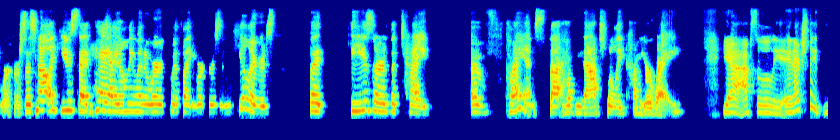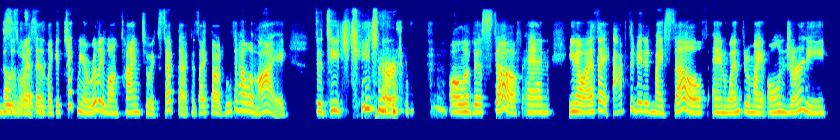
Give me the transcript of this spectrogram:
workers. It's not like you said, Hey, I only want to work with light workers and healers, but these are the type of clients that have naturally come your way. Yeah, absolutely. It actually, this is what I said. Like, it took me a really long time to accept that because I thought, who the hell am I to teach teachers all of this stuff? And, you know, as I activated myself and went through my own journey,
